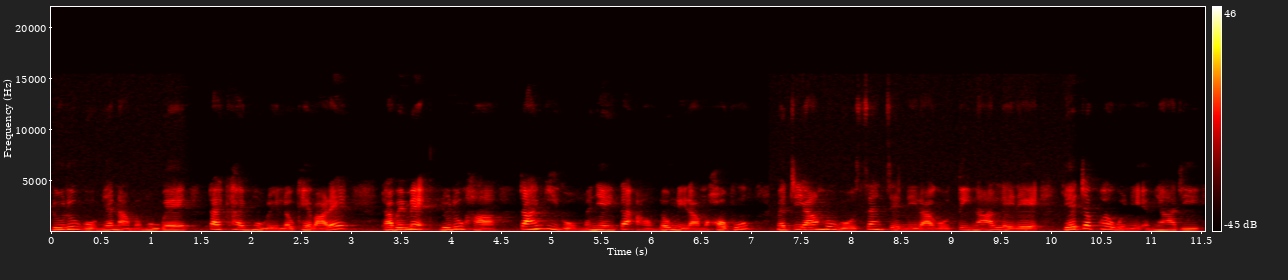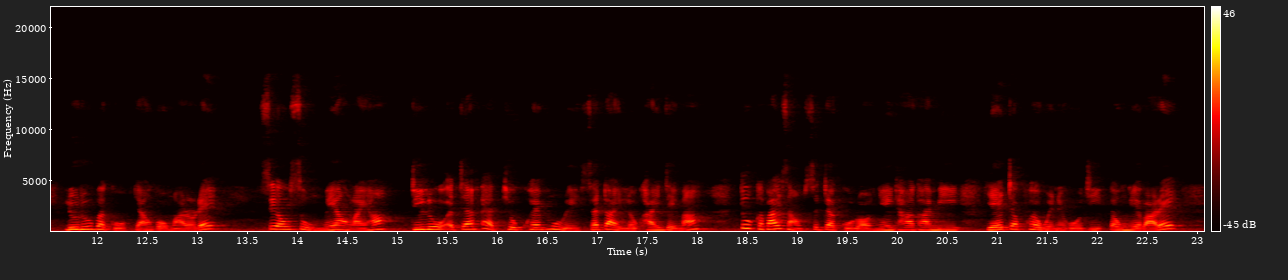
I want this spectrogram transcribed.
လူလူကိုမျက်နှာမမူပဲတိုက်ခိုက်မှုတွေလုပ်ခဲ့ပါတယ်။ဒါပေမဲ့လူလူဟာတိုင်းပြည်ကိုမငြိမ်သက်အောင်လုပ်နေတာမဟုတ်ဘူး။မတရားမှုကိုစန့်ကျင်နေတာကိုတီနာလဲတဲ့ရဲတပ်ဖွဲ့ဝင်တွေအများကြီးလူလူဘက်ကိုပြောင်းကုန်มาတော့တယ်။စစ်အုပ်စုမင်းအောင်လှိုင်ဟာဒီလိုအကြမ်းဖက်ဖြိုခွဲမှုတွေဇက်တိုက်လုပ်ခိုင်းချိန်မှာသူ့ကပိုက်ဆောင်စစ်တပ်ကိုတော့ငြိမ်ထားခိုင်းပြီးရဲတပ်ဖွဲ့ဝင်တွေကိုကြီးတုံးခဲ့ပါတယ်။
